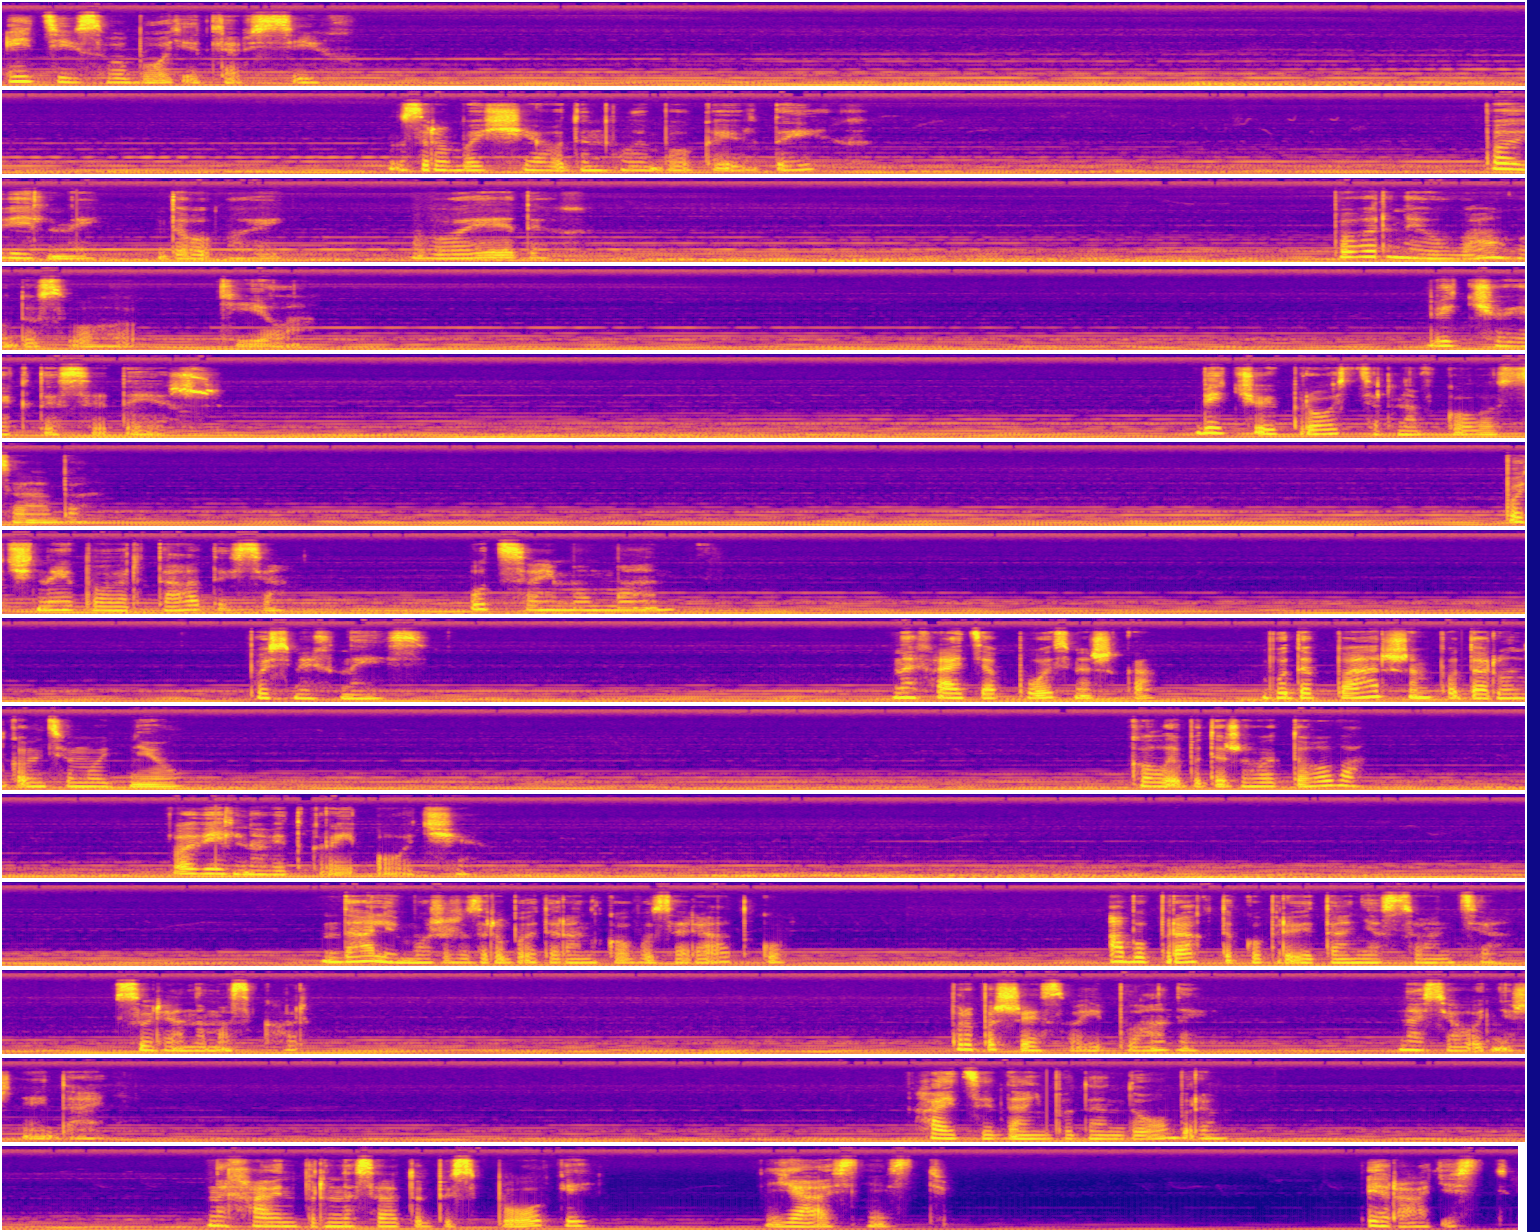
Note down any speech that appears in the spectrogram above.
і тій свободі для всіх. Зроби ще один глибокий вдих, повільний довгий видих. Поверни увагу до свого тіла. Відчуй, як ти сидиш. Відчуй простір навколо себе. Почни повертатися у цей момент. Посміхнись. Нехай ця посмішка буде першим подарунком цьому дню. Коли будеш готова, повільно відкрий очі. Далі можеш зробити ранкову зарядку або практику привітання сонця Суря Намаскар. Пропиши свої плани на сьогоднішній день. Хай цей день буде добрим. Нехай він принесе тобі спокій, ясність і радість.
